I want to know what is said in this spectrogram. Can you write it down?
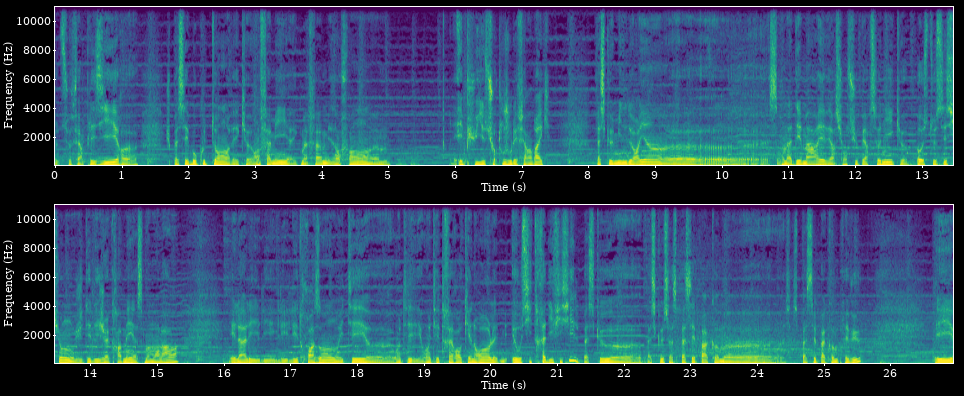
de se, faire plaisir. Je passais beaucoup de temps avec, en famille, avec ma femme, mes enfants. et puis surtout, je voulais faire un break. Parce que mine de rien, on a démarré version supersonique post-session où j'étais déjà cramé à ce moment-là. Et là, les, les, les, les trois ans ont été, euh, ont été, ont été très rock'n'roll et aussi très difficiles parce que, euh, parce que ça se passait pas comme, euh, ça se passait pas comme prévu. Et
